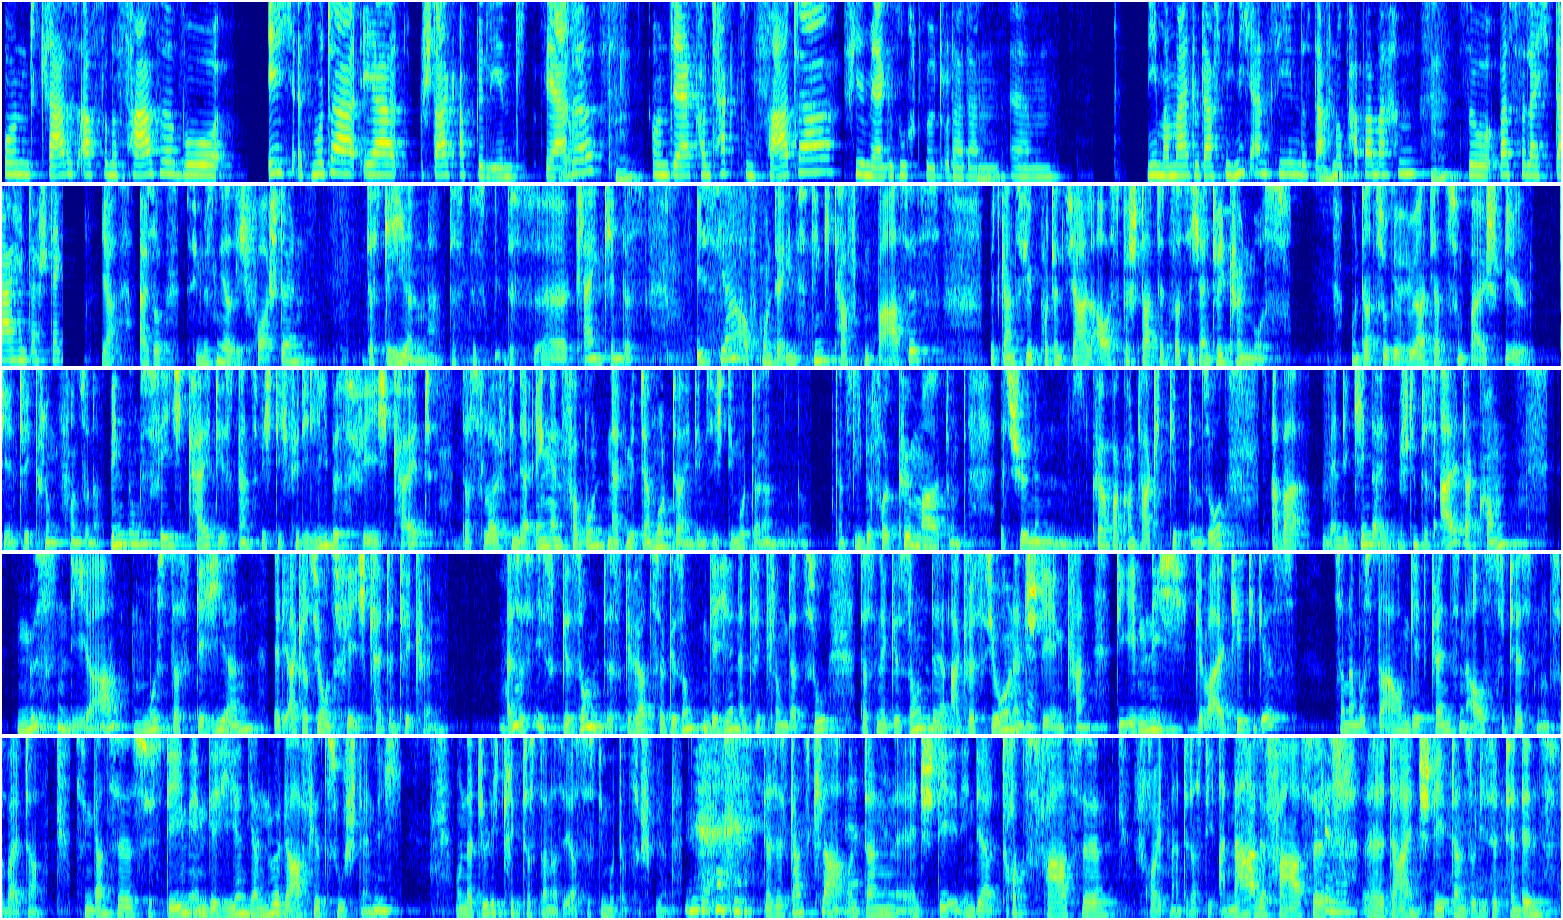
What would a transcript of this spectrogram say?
und gerade ist auch so eine Phase, wo ich als Mutter eher stark abgelehnt werde ja. mhm. und der Kontakt zum Vater viel mehr gesucht wird oder dann mhm. ähm, nee, Mama, du darfst mich nicht anziehen, das darf mhm. nur Papa machen. Mhm. So, was vielleicht dahinter steckt. Ja, also Sie müssen ja sich vorstellen, das Gehirn des, des, des äh, Kleinkindes ist ja aufgrund der instinkthaften Basis mit ganz viel Potenzial ausgestattet, was sich ja entwickeln muss. Und dazu gehört ja zum Beispiel die Entwicklung von so einer Bindungsfähigkeit, die ist ganz wichtig für die Liebesfähigkeit. Das läuft in der engen Verbundenheit mit der Mutter, indem sich die Mutter ganz liebevoll kümmert und es schönen Körperkontakt gibt und so. Aber wenn die Kinder in ein bestimmtes Alter kommen, müssen die ja, muss das Gehirn ja die Aggressionsfähigkeit entwickeln. Also es ist gesund, es gehört zur gesunden Gehirnentwicklung dazu, dass eine gesunde Aggression entstehen kann, die eben nicht gewalttätig ist, sondern wo es darum geht, Grenzen auszutesten und so weiter. Das sind ganze Systeme im Gehirn ja nur dafür zuständig. Und natürlich kriegt das dann als erstes die Mutter zu spüren. Das ist ganz klar. Und dann entsteht in der Trotzphase, Freud nannte das die anale Phase, genau. äh, da entsteht dann so diese Tendenz,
